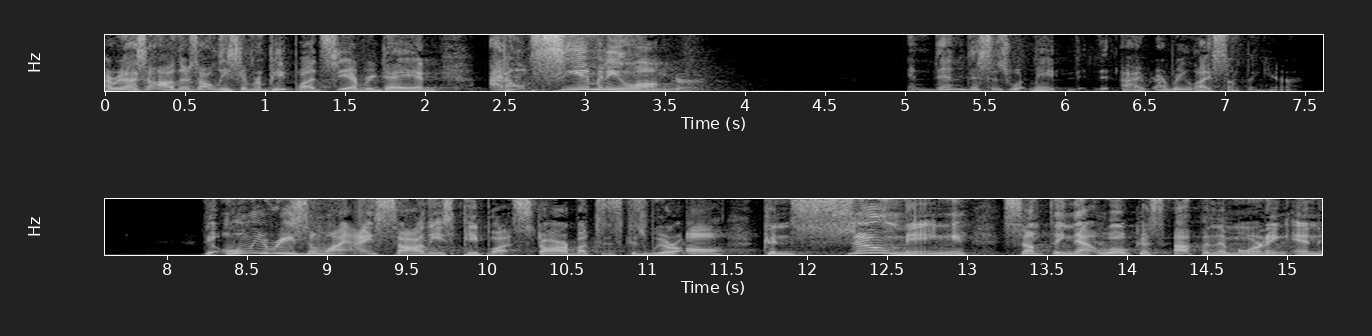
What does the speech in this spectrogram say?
I realized, oh, there's all these different people I'd see every day, and I don't see them any longer. And then this is what made, I, realized something here. The only reason why I saw these people at Starbucks is because we were all consuming something that woke us up in the morning, and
